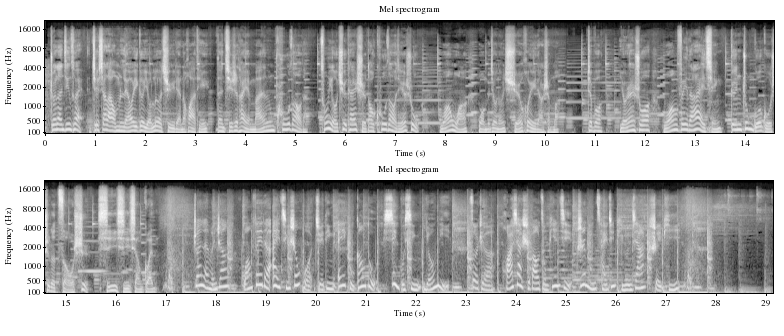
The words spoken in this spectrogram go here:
专栏精粹，接下来我们聊一个有乐趣一点的话题，但其实它也蛮枯燥的。从有趣开始到枯燥结束。往往我们就能学会一点什么。这不，有人说王菲的爱情跟中国股市的走势息息相关。专栏文章：王菲的爱情生活决定 A 股高度，信不信由你。作者：华夏时报总编辑、知名财经评论家水皮。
